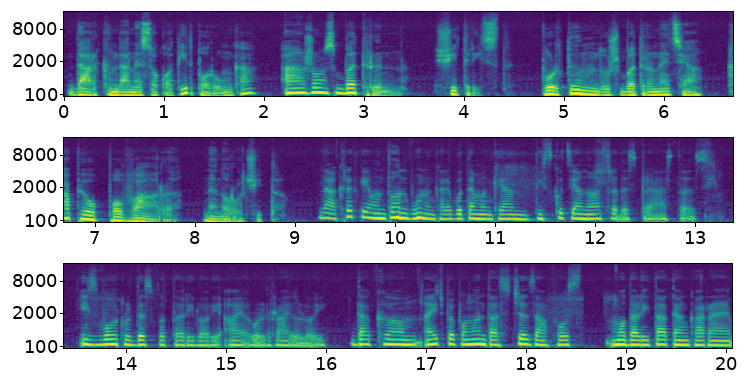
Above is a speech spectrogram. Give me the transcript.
dar când a nesocotit porunca, a ajuns bătrân și trist, purtându-și bătrânețea ca pe o povară nenorocită. Da, cred că e un ton bun în care putem încheia discuția noastră despre astăzi. Izvorul desfătărilor e aerul raiului. Dacă aici pe pământ asceza a fost modalitatea în care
